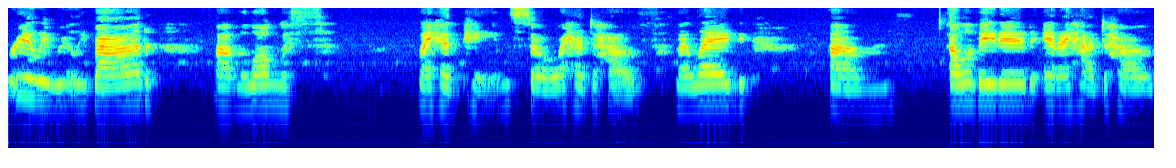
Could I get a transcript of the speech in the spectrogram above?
really, really bad, um, along with my head pains. So I had to have my leg um, elevated, and I had to have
